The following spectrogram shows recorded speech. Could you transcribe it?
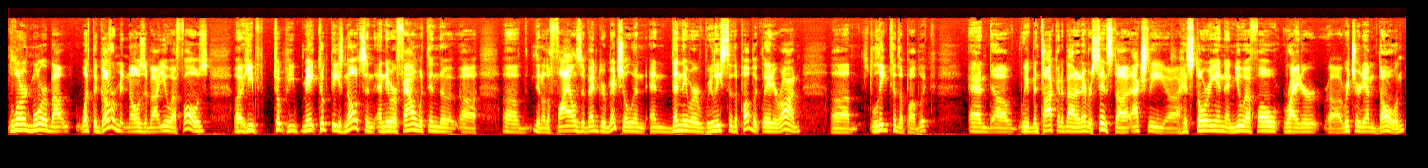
learn more about what the government knows about about UFOs, uh, he took he made took these notes and, and they were found within the uh, uh, you know the files of Edgar Mitchell and and then they were released to the public later on, uh, leaked to the public and uh, we've been talking about it ever since. Uh, actually, uh, historian and UFO writer uh, Richard M. Dolan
